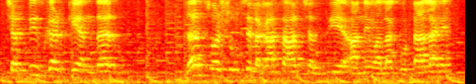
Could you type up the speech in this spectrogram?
छत्तीसगढ़ के अंदर दस वर्षों से लगातार चलते आने वाला घोटाला है।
